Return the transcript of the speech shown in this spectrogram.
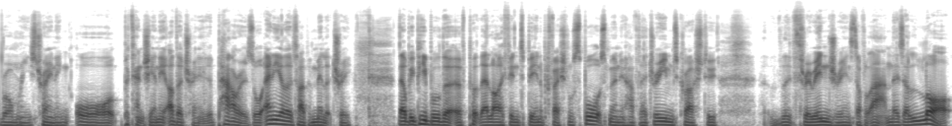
Royal Marines training or potentially any other training, the powers or any other type of military. There'll be people that have put their life into being a professional sportsman who have their dreams crushed who, through injury and stuff like that. And there's a lot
